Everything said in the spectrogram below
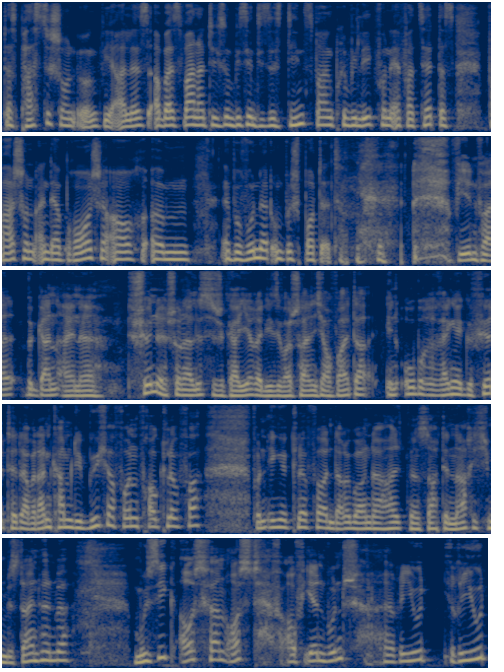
das passte schon irgendwie alles. Aber es war natürlich so ein bisschen dieses Dienstwagenprivileg von der FAZ. Das war schon an der Branche auch ähm, bewundert und bespottet. Auf jeden Fall begann eine schöne journalistische Karriere, die sie wahrscheinlich auch weiter in obere Ränge geführt hätte. Aber dann kamen die Bücher von Frau Klöpfer, von Inge Klöpfer und darüber unterhalten wir uns nach den Nachrichten. Bis dahin hören wir Musik aus Fernost auf ihren Wunsch. Ryut, Ryut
